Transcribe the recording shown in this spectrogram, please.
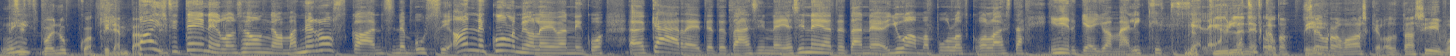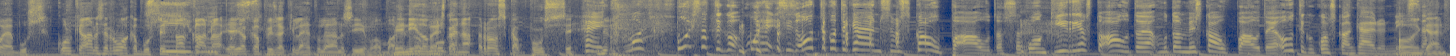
Niin. Sitten voi nukkua pidempään. Paitsi teineillä on se ongelma, ne roskaan sinne bussiin. Aina ne kolmioleivän niinku, äh, kääreet jätetään sinne ja sinne jätetään ne juomapullot, kun ollaan sitä energiajuomaa litsitty siellä. ja- kyllä Mut ne kato, oppii. seuraava askel, otetaan siivoojabussi. Kulkee aina sen ruokabussin Siivooja takana ja joka pysäkillä he tulee aina siivoamaan. Niin niillä on mukana roskapussi. Hei, mu- muistatteko, mu- he, siis ootteko te käynyt semmoisessa kauppa-autossa, kun on kirjastoautoja, mutta on myös kauppa-autoja. Ootteko koskaan käynyt niissä? Oon käynyt.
